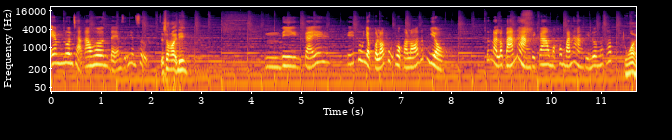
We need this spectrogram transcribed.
em luôn trả cao hơn để em giữ nhân sự. Thế sao nó lại đi. Vì cái cái thu nhập của nó phụ thuộc vào nó rất nhiều. Tức là nó bán hàng thì cao mà không bán hàng thì lương nó thấp. Đúng rồi.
